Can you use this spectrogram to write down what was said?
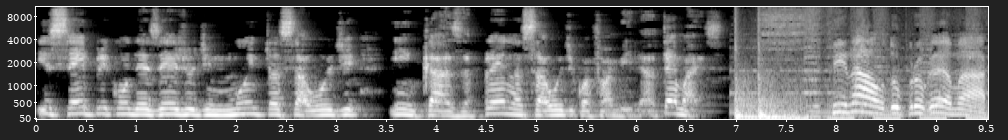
e sempre com desejo de muita saúde em casa, plena saúde com a família. Até mais. Final do programa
